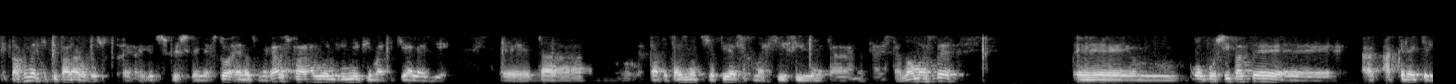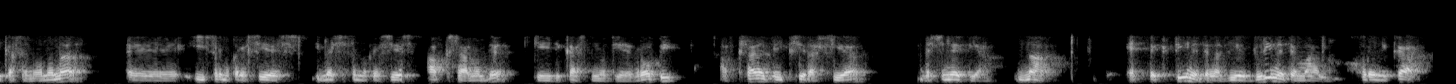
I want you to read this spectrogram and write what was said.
υπάρχουν αρκετοί παράγοντες ε, για τους οποίους συμβαίνει αυτό. Ένας μεγάλος παράγον είναι η κλιματική αλλαγή. Ε, τα, τα αποτέλεσματα της οποίας έχουμε αρχίσει ήδη να τα, να τα αισθανόμαστε ε, όπως είπατε, ε, ακραία καιρικά φαινόμενα. Ε, οι θερμοκρασίες, οι μέσες θερμοκρασίες αυξάνονται και ειδικά στην Νότια Ευρώπη. Αυξάνεται η ξηρασία με συνέπεια να επεκτείνεται, να διευρύνεται μάλλον χρονικά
